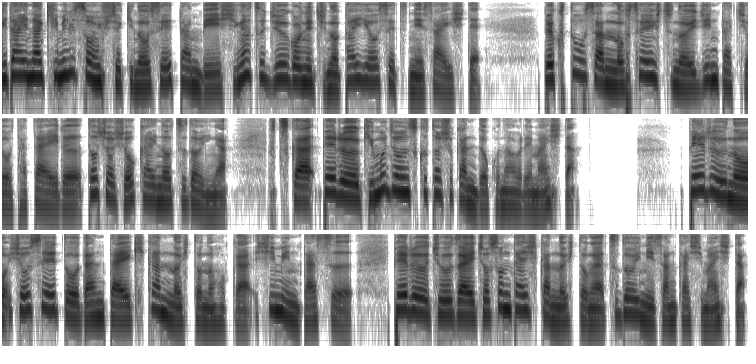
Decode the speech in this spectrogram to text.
偉大なキミルソン主席の生誕日4月15日の太陽節に際して、北東山の不正室の偉人たちを称える図書紹介の集いが、2日、ペルー・キム・ジョンスク図書館で行われました。ペルーの諸政党団体機関の人のほか市民多数、ペルー駐在貯村大使館の人が集いに参加しました。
